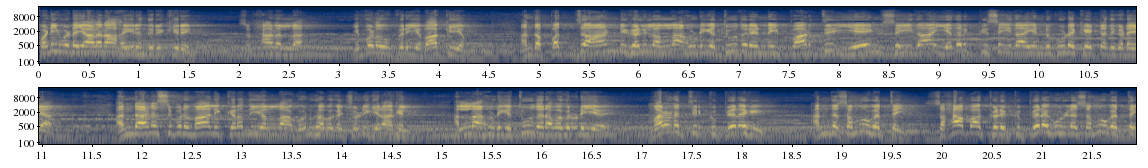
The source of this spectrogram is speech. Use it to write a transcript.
பணிவிடையாளராக இருந்திருக்கிறேன். சுப்ஹானல்லாஹ் எவ்வளவு பெரிய வாக்கியம். அந்த பத்து ஆண்டுகளில் அல்லாஹுடைய தூதர் என்னை பார்த்து ஏன் செய்தா எதற்கு செய்தா என்று கூட கேட்டது கிடையாது. அந்த அனசுபுடு மாலிக் ரதியல்லாஹு அல்லாஹ் அவர்கள் சொல்லுகிறார்கள் அல்லாஹுடைய தூதர் அவர்களுடைய மரணத்திற்கு பிறகு அந்த சமூகத்தை சஹாபாக்களுக்கு பிறகு உள்ள சமூகத்தை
